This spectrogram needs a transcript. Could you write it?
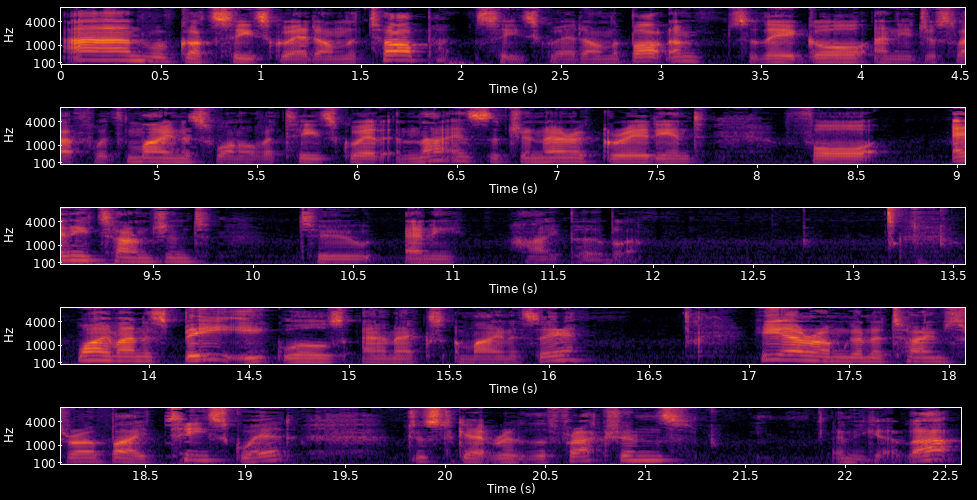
And we've got c squared on the top, c squared on the bottom, so there you go, and you're just left with minus 1 over t squared, and that is the generic gradient for any tangent to any hyperbola y minus b equals mx minus a. Here I'm going to times through by t squared just to get rid of the fractions and you get that.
